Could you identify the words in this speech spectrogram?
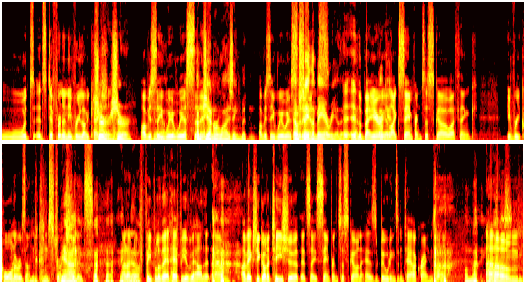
ooh, it's it's different in every location. Sure, sure. Obviously, Yeah. where we're sitting. I'm generalizing, but obviously where we're Oh, sitting, say in the Bay Area then, In yeah. the Bay Area, Okay. like San Francisco, I think every corner is under construction. Yeah. It's I don't know. if people are that happy about it. Um, I've actually got a T-shirt that says San Francisco and it has buildings and tower cranes on it. well, nice. um,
